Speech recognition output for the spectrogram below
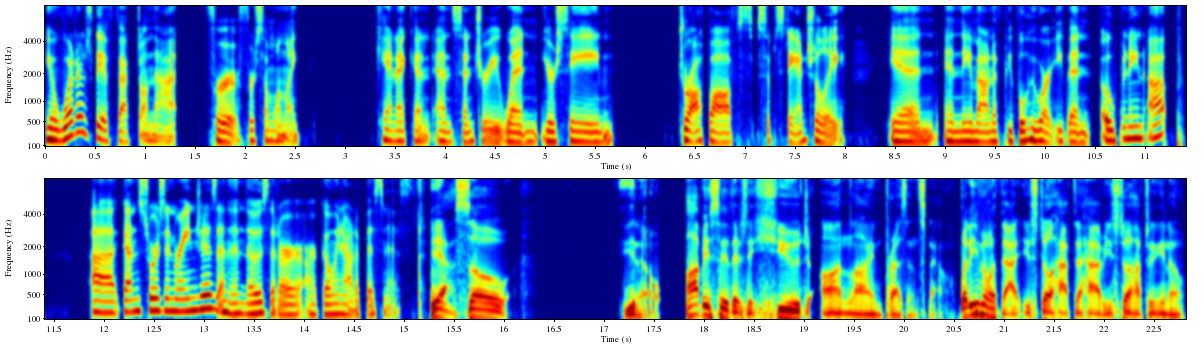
you know, what is the effect on that for for someone like Canik and, and Century when you're seeing drop offs substantially in in the amount of people who are even opening up uh, gun stores and ranges, and then those that are are going out of business? Yeah. So, you know, obviously there's a huge online presence now. But even with that, you still have to have you still have to, you know,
